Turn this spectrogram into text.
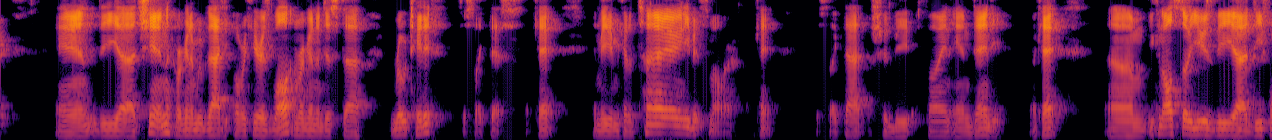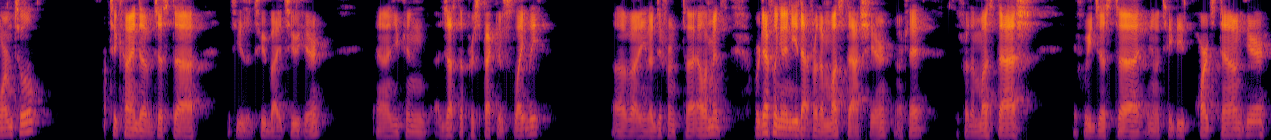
And the uh, chin, we're going to move that over here as well, and we're going to just uh, rotate it just like this, okay? And maybe make it a tiny bit smaller, okay? Just like that should be fine and dandy, okay? Um, you can also use the uh, deform tool to kind of just, uh, let's use a two by two here. And you can adjust the perspective slightly of, uh, you know, different uh, elements. We're definitely going to need that for the mustache here, okay? So for the mustache, if we just, uh, you know, take these parts down here,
